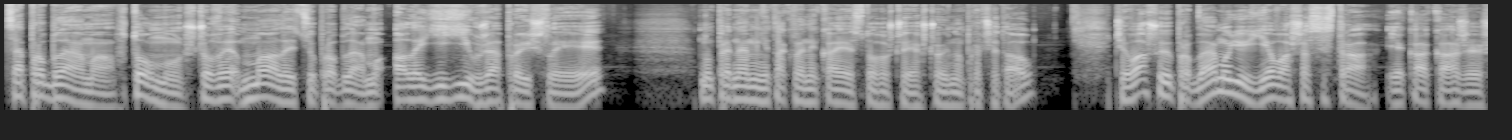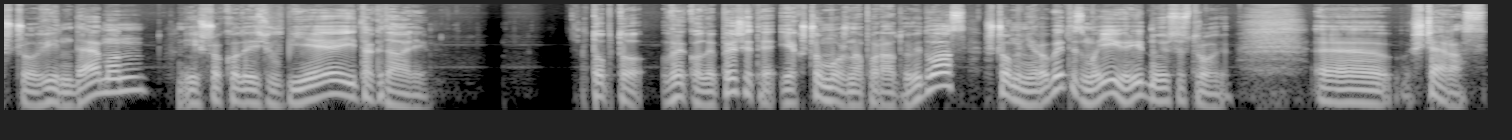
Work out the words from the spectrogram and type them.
це проблема в тому, що ви мали цю проблему, але її вже пройшли. Ну, принаймні, так виникає з того, що я щойно прочитав. Чи вашою проблемою є ваша сестра, яка каже, що він демон і що колись вб'є, і так далі. Тобто, ви коли пишете, якщо можна пораду від вас, що мені робити з моєю рідною сестрою? Е, Ще раз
